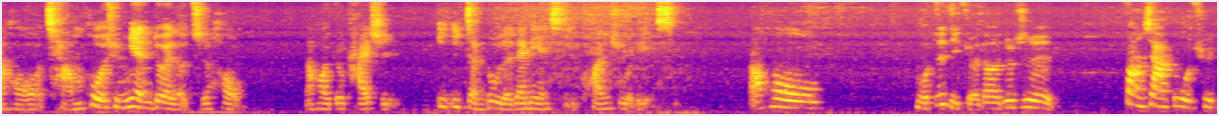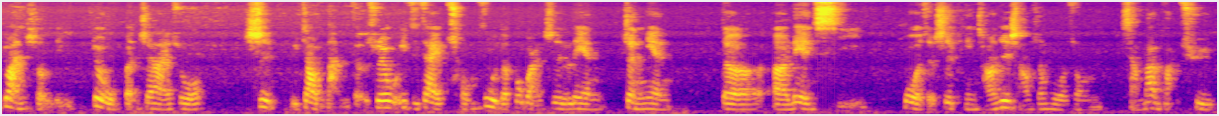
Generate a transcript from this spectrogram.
然后强迫去面对了之后，然后就开始一一整路的在练习宽恕的练习。然后我自己觉得，就是放下过去、断舍离，对我本身来说是比较难的，所以我一直在重复的，不管是练正念的呃练习。或者是平常日常生活中想办法去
